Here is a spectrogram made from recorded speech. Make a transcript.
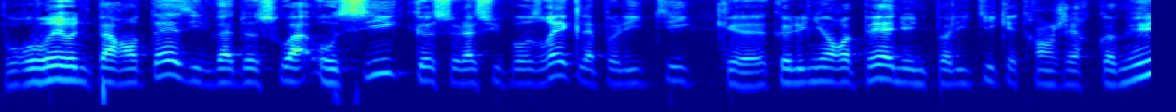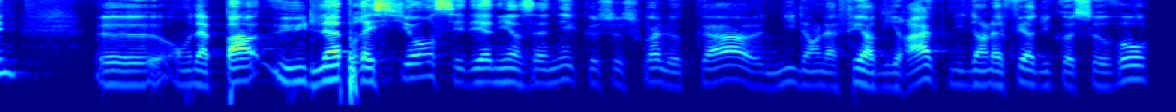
Pour ouvrir une parenthèse, il va de soi aussi que cela supposerait que que l'Union européenne ait une politique étrangère commune. on n'a pas eu l'impression ces dernières années que ce soit le cas, ni dans l'affaire d'Irak, ni dans l'affaire du Kosovo,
